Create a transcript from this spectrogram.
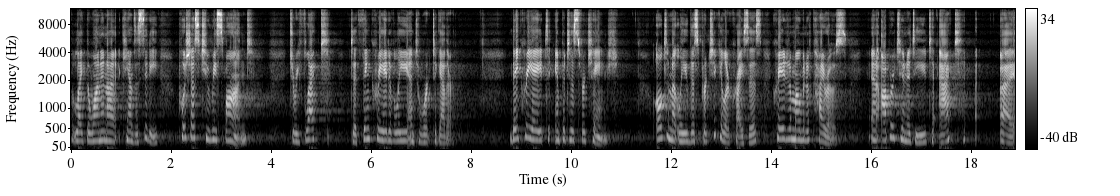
like the one in uh, Kansas City, push us to respond, to reflect, to think creatively, and to work together. They create impetus for change. Ultimately, this particular crisis created a moment of kairos, an opportunity to act uh,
